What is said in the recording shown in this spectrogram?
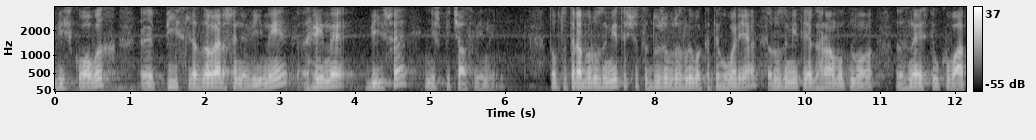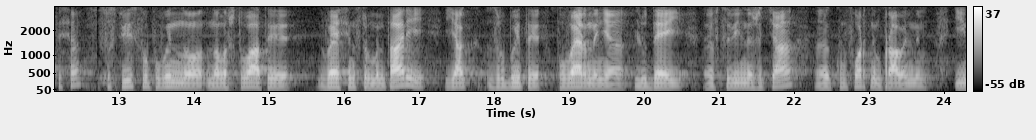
військових е, після завершення війни гине більше, ніж під час війни. Тобто треба розуміти, що це дуже вразлива категорія, розуміти, як грамотно з нею спілкуватися. Суспільство повинно налаштувати весь інструментарій, як зробити повернення людей в цивільне життя комфортним, правильним. І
